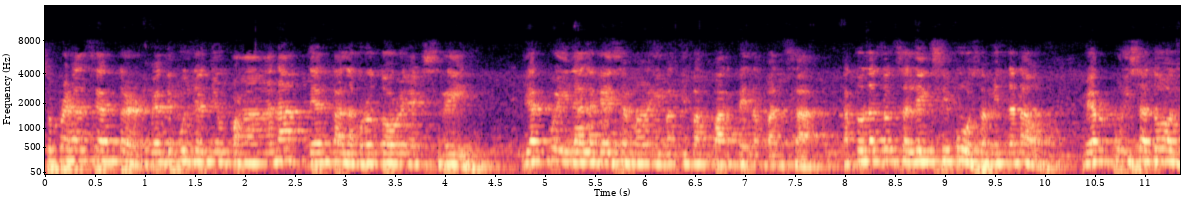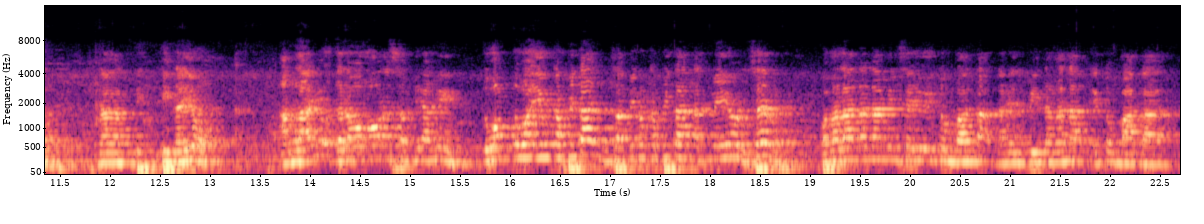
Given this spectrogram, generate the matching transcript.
Super Health Center. Pwede po dyan yung panganganak, dental, laboratory, x-ray. Yan po ilalagay sa mga iba't ibang parte ng bansa. Katulad doon sa Lake Cebu, sa Mindanao. Meron po isa doon na ti- tinayo. Ang layo, dalawang oras ang biyahe. Tuwang-tuwa yung kapitan. Sabi ng kapitan at mayor, Sir, pangalanan namin sa iyo itong bata dahil pinanganak itong bata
